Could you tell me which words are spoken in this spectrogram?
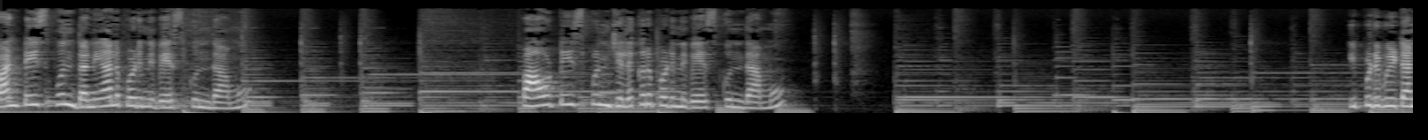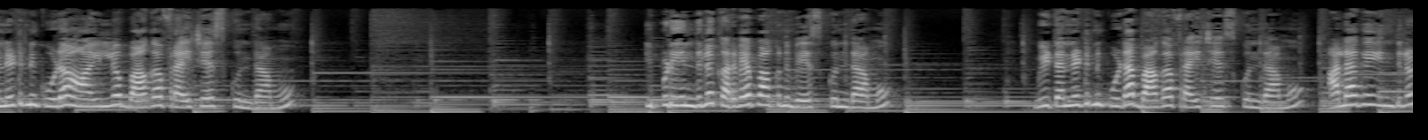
వన్ టీ స్పూన్ ధనియాల పొడిని వేసుకుందాము. పావు టీ స్పూన్ జీలకర్ర పొడిని వేసుకుందాము. ఇప్పుడు వీటన్నిటిని కూడా ఆయిల్లో బాగా ఫ్రై చేసుకుందాము. ఇప్పుడు ఇందులో కరివేపాకును వేసుకుందాము. వీటన్నిటిని కూడా బాగా ఫ్రై చేసుకుందాము. అలాగే ఇందులో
